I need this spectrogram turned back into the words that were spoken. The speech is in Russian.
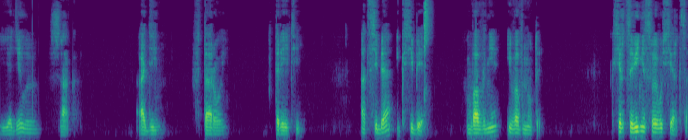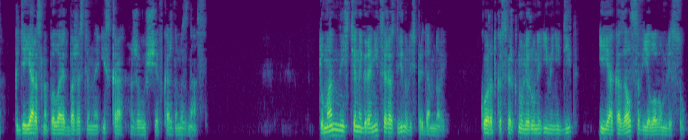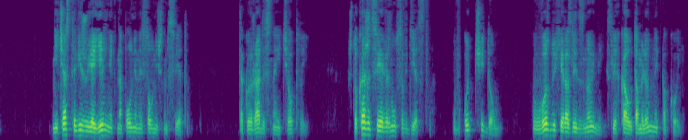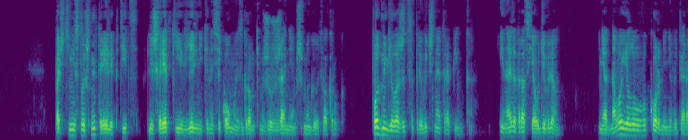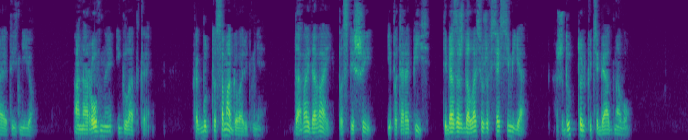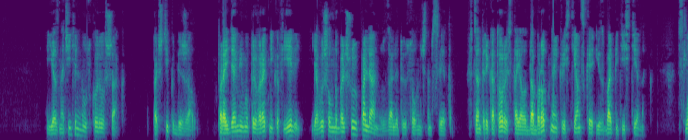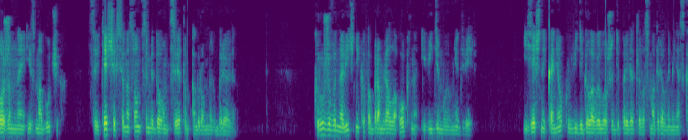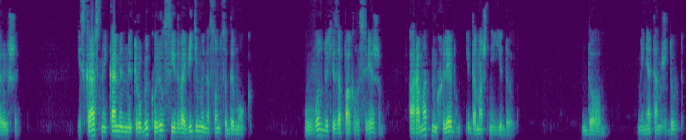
Я делаю шаг. Один, второй, третий. От себя и к себе, вовне и вовнутрь. К сердцевине своего сердца, где яростно пылает божественная искра, живущая в каждом из нас. Туманные стены границы раздвинулись предо мной. Коротко сверкнули руны имени Дид, и я оказался в еловом лесу. Нечасто вижу я ельник, наполненный солнечным светом. Такой радостный и теплый, что, кажется, я вернулся в детство, в отчий дом. В воздухе разлит знойный, слегка утомленный покой. Почти не слышны трели птиц, лишь редкие в ельнике насекомые с громким жужжанием шмыгают вокруг. Под ноги ложится привычная тропинка. И на этот раз я удивлен. Ни одного елового корня не выпирает из нее. Она ровная и гладкая как будто сама говорит мне. Давай, давай, поспеши и поторопись. Тебя заждалась уже вся семья. Ждут только тебя одного. Я значительно ускорил шаг. Почти побежал. Пройдя мимо привратников елей, я вышел на большую поляну, залитую солнечным светом, в центре которой стояла добротная крестьянская изба пяти стенок, сложенная из могучих, светящихся на солнце медовым цветом огромных бревен. Кружево наличников обрамляло окна и видимую мне дверь. Изящный конек в виде головы лошади приветливо смотрел на меня с крыши. Из красной каменной трубы курился едва видимый на солнце дымок. В воздухе запахло свежим, ароматным хлебом и домашней едой. Дом. Меня там ждут.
